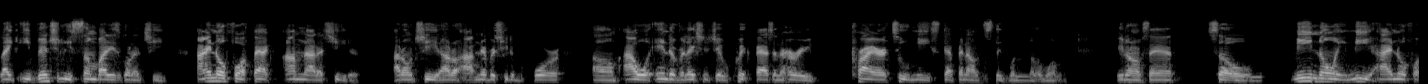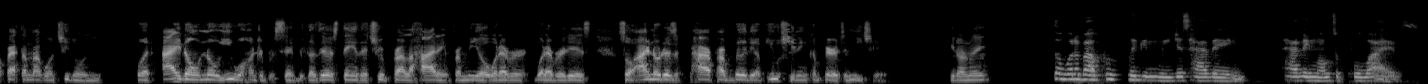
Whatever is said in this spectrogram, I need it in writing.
Like eventually somebody's gonna cheat. I know for a fact I'm not a cheater. I don't cheat. I don't I've never cheated before. Um, I will end a relationship quick, fast, in a hurry prior to me stepping out to sleep with another woman. You know what I'm saying? So mm-hmm. me knowing me, I know for a fact I'm not going to cheat on you, but I don't know you 100% because there's things that you're probably hiding from me or whatever, whatever it is. So I know there's a higher probability of you cheating compared to me cheating. You know what I mean? So what about polygamy? Just having having multiple wives?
